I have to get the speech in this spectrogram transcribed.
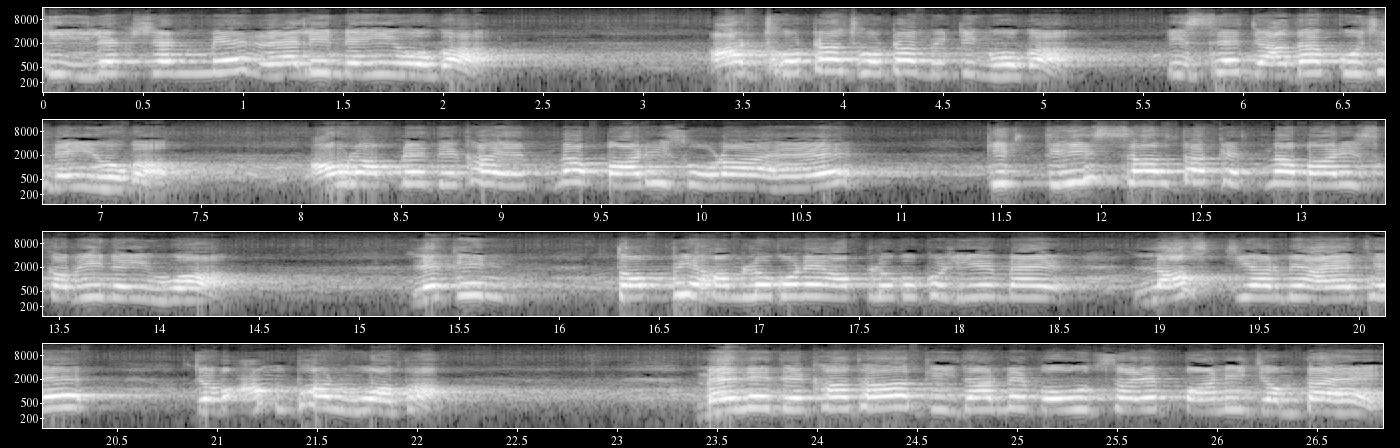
कि इलेक्शन में रैली नहीं होगा और छोटा छोटा मीटिंग होगा इससे ज्यादा कुछ नहीं होगा और आपने देखा, इतना बारिश हो रहा है कि 30 साल तक इतना बारिश कभी नहीं हुआ। लेकिन तब भी हम लोगों ने, आप लोगों को लिए मैं लास्ट ईयर में आए थे, जब अम्फान हुआ था। मैंने देखा था कि इधर में बहुत सारे पानी जमता है।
